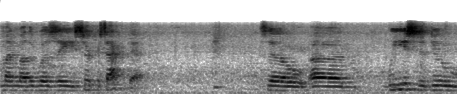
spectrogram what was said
my mother was a circus acrobat. So um, we used to do,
